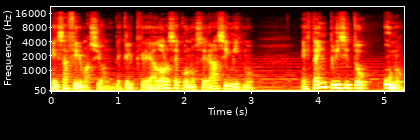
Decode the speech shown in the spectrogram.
esa afirmación de que el creador se conocerá a sí mismo, está implícito uno,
